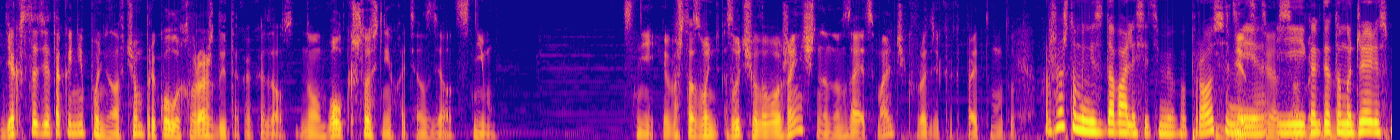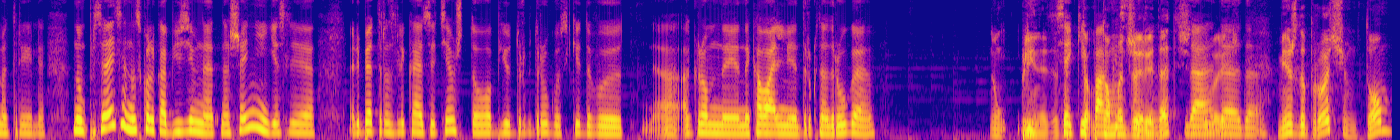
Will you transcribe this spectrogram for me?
Я, кстати, так и не понял, а в чем прикол их вражды так оказался? Но волк что с ним хотел сделать? С ним? С ней. Потому что озвучивала его женщина, но заяц мальчик вроде как, поэтому тут... Хорошо, что мы не задавались этими вопросами. детстве и особенно, когда Том и Джерри смотрели. Ну, представляете, насколько абьюзивное отношение, если ребята развлекаются тем, что бьют друг другу, скидывают э, огромные наковальни друг на друга. Ну, и блин, это всякие Том- Том и Джерри, да, ты сейчас да, говоришь? да, да. Между прочим, Том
